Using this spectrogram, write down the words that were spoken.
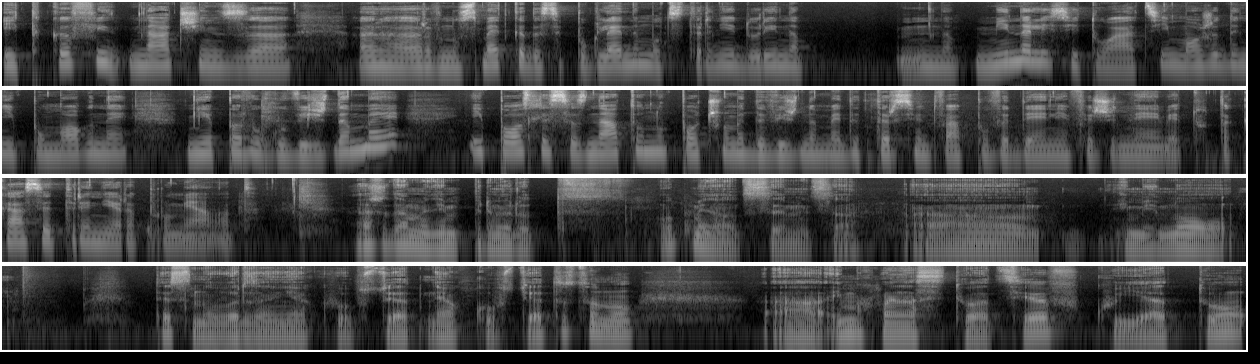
и такъв начин за равносметка да се погледнем отстрани дори на на минали ситуации може да ни помогне. Ние първо го виждаме и после съзнателно почваме да виждаме, да търсим това поведение в ежедневието. Така се тренира промяната. Аз ще дам един пример от, от миналата седмица. А, и ми е много те са навързани някакви обстоят, няколко обстоятелства, но а, имахме една ситуация, в която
